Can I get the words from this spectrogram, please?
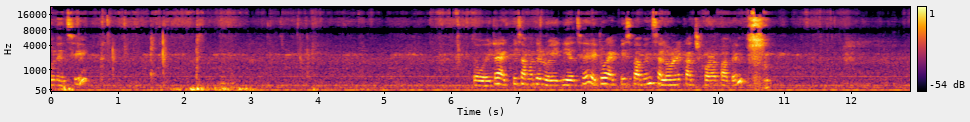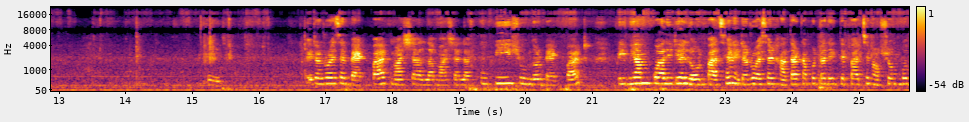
বলেছি। তো এটা এক পিস আমাদের রয়ে গিয়েছে। এটাও এক পিস পাবেন সালোয়ারের কাজ করা পাবেন। এই। এটা রয়েছে ব্যাক পার্ট মাশাআল্লাহ মাশাআল্লাহ, খুবই সুন্দর ব্যাক পার্ট প্রিমিয়াম কোয়ালিটির লোন পাচ্ছেন। এটা রয়েছে হাতার কাপড়টা দেখতে পাচ্ছেন, অসম্ভব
